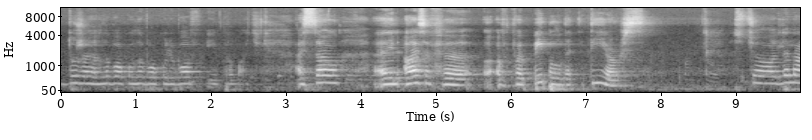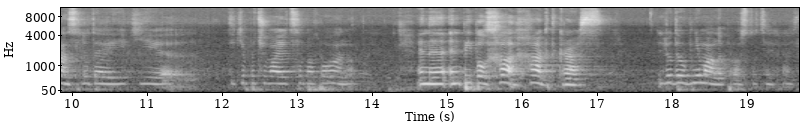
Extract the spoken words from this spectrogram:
дуже глибоку глибоку любов і пробачення. I saw in eyes of uh, of uh, people that tears Що для нас, людей, які, які почувають себе погано, and uh, and people hu- hugged cross люди обнімали просто цей хрест.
